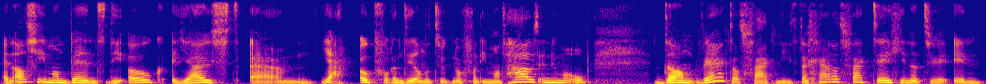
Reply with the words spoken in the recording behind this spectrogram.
En als je iemand bent die ook juist, ehm, ja, ook voor een deel natuurlijk nog van iemand houdt en noem maar op, dan werkt dat vaak niet. Dan gaat dat vaak tegen je natuur in.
